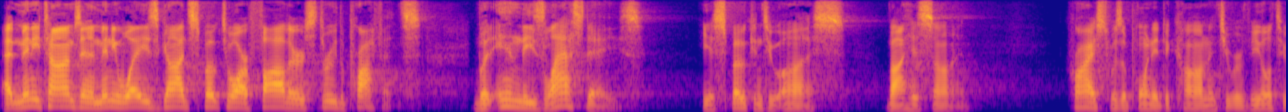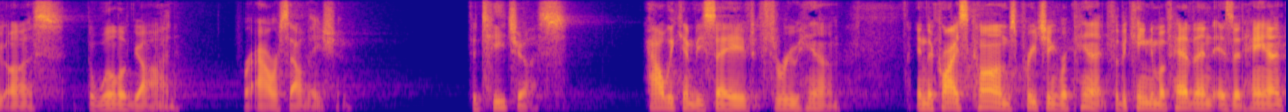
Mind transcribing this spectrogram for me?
at many times and in many ways, God spoke to our fathers through the prophets. But in these last days, He has spoken to us by His Son. Christ was appointed to come and to reveal to us the will of God for our salvation, to teach us how we can be saved through him. And the Christ comes preaching, Repent, for the kingdom of heaven is at hand.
